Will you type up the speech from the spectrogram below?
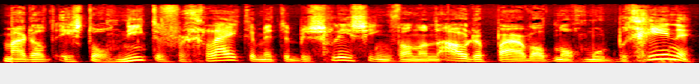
Maar dat is toch niet te vergelijken met de beslissing van een ouderpaar wat nog moet beginnen.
